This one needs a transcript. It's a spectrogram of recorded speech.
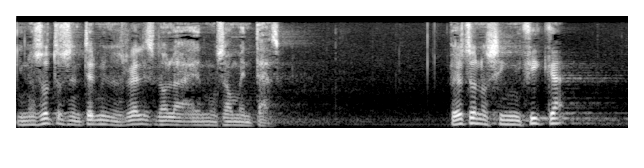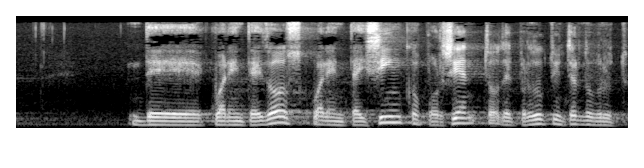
y nosotros en términos reales no la hemos aumentado. Pero esto nos significa de 42, 45 por ciento del Producto Interno Bruto.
